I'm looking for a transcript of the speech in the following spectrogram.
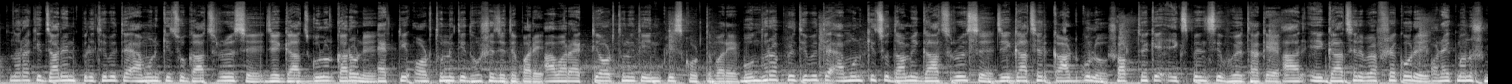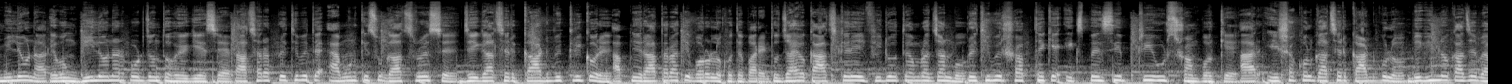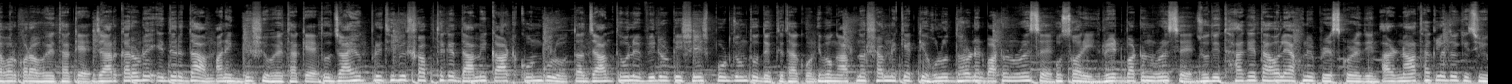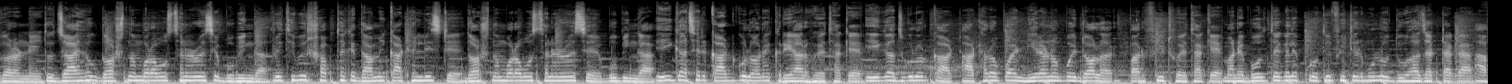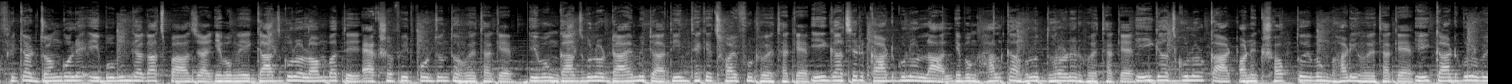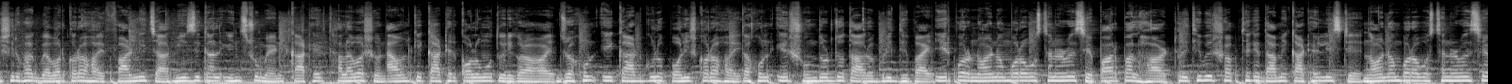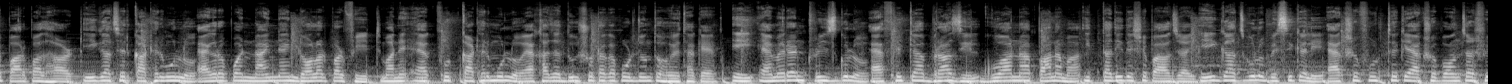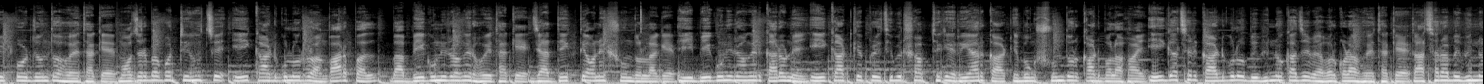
আপনারা কি জানেন পৃথিবীতে এমন কিছু গাছ রয়েছে যে গাছগুলোর কারণে একটি অর্থনীতি ধসে যেতে পারে, আবার একটি অর্থনীতি ইনক্রিজ করতে পারে? বন্ধুরা, পৃথিবীতে এমন কিছু দামি গাছ রয়েছে যে গাছের কাঠগুলো সব থেকে এক্সপেন্সিভ হয়ে থাকে, আর এই গাছের ব্যবসা করে অনেক মানুষ মিলিয়নার এবং বিলিয়নার পর্যন্ত হয়ে গিয়েছে। তাছাড়া পৃথিবীতে এমন কিছু গাছ রয়েছে যে গাছের কাঠ বিক্রি করে আপনি রাতারাতি বড়লোক হতে পারেন। তো যাই হোক, আজকের এই ভিডিওতে আমরা জানব পৃথিবীর সব থেকে এক্সপেন্সিভ ট্রি উডস সম্পর্কে, আর এই সকল গাছের কাঠগুলো বিভিন্ন কাজে ব্যবহার করা হয়ে থাকে, যার কারণে এদের দাম অনেক বেশি হয়ে থাকে। তো যাই হোক, পৃথিবীর সব থেকে দামি কাঠ কোনগুলো তা জানতে হলে ভিডিওটি শেষ পর্যন্ত দেখতে থাকুন। এবং আপনার সামনে কি একটি হলুদ ধরনের বাটন রয়েছে? ও সরি রেড বাটন রয়েছে। যদি থাকে, তাহলে এখনই প্রেস করে দিন। আর না থাকলে তো কিছুই করার নেই। তো যাই হোক, দশ নম্বর অবস্থানে রয়েছে বুবিঙ্গা। পৃথিবীর সব থেকে দামি কাঠের লিস্টে দশ নম্বর অবস্থানে রয়েছে বুবিঙ্গা। এই গাছের কাঠগুলো অনেক রেয়ার হয়ে থাকে। এই গাছগুলোর কাঠ আঠারো পয়েন্ট নিরানব্বই ডলার পার ফিট হয়ে থাকে। মানে বলতে গেলে প্রতি ফিটের মূল্য দু হাজার টাকা। টাকা আফ্রিকার জঙ্গলে এই বুবিঙ্গা গাছ পাওয়া যায় এবং এই গাছগুলো লম্বাতে একশো ফিট পর্যন্ত হয়ে থাকে এবং গাছগুলোর ডায়ামিটার তিন থেকে ছয় ফুট হয়ে থাকে। এই গাছের কাঠগুলো লাল এবং হালকা হলুদ ধরনের হয়ে থাকে। এই গাছগুলোর কাঠ অনেক শক্ত এবং ভারী হয়ে থাকে। এই কাঠগুলো বেশিরভাগ ব্যবহার করা হয় ফার্নিচার, মিউজিক্যাল ইনস্ট্রুমেন্ট, কাঠের থালা বাসন, এমনকি কাঠের কলমও তৈরি করা হয়। যখন এই কাঠগুলো পলিশ করা হয়, তখন এর সৌন্দর্যতা আরও বৃদ্ধি পায়। এরপর নয় নম্বর অবস্থানে রয়েছে পার্পাল হার্ট। পৃথিবীর সব থেকে দামি কাঠের লিস্টে নয় নম্বর অবস্থানে রয়েছে পার্পাল হার্ট এই গাছের কাঠের মূল্য এগারো point nine nine dollar per feet মানে এক ফুট কাঠের মূল্য এক হাজার দুইশো টাকা পর্যন্ত হয়ে থাকে। এই অ্যামেরান ট্রিজগুলো আফ্রিকা, ব্রাজিল, গুয়ানা, পানামা ইত্যাদি দেশে পাওয়া যায়। এই গাছগুলো বেসিক্যালি একশো ফুট থেকে একশো পঞ্চাশ ফিট পর্যন্ত হয়ে থাকে। মজার ব্যাপারটি হচ্ছে এই কাঠগুলোর রং পার্পল বা বেগুনি রঙের হয়ে থাকে, যা দেখতে অনেক সুন্দর লাগে। এই বেগুনি রঙের কারণে এই কাঠকে পৃথিবীর সব থেকে রেয়ার কাঠ এবং সুন্দর কাঠ বলা হয়। এই গাছের কাঠগুলো বিভিন্ন কাজে ব্যবহার করা হয়ে থাকে। তাছাড়া বিভিন্ন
